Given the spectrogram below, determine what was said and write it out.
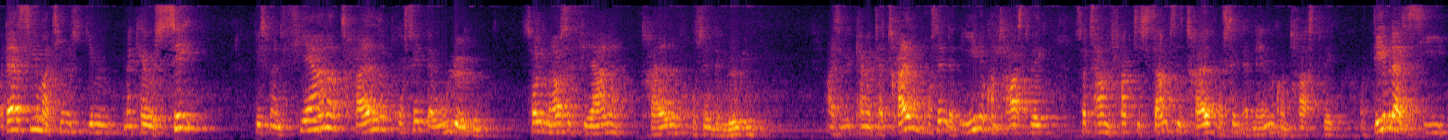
Og der siger Martinus, jamen man kan jo se, hvis man fjerner 30% af ulykken, så vil man også fjerne 30% af lykken. Altså kan man tage 30% af den ene kontrast væk, så tager man faktisk samtidig 30% af den anden kontrast væk. Og det vil altså sige,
